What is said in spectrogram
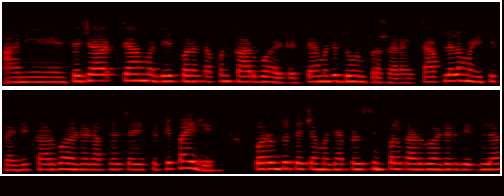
आणि त्याच्या त्यामध्ये परत आपण कार्बोहायड्रेट त्यामध्ये दोन प्रकार आहेत. तर आपल्याला माहिती पाहिजे कार्बोहायड्रेट आपल्याला चाळीस टक्के पाहिजे. परंतु त्याच्यामध्ये आपण सिंपल कार्बोहायड्रेट घेतलं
